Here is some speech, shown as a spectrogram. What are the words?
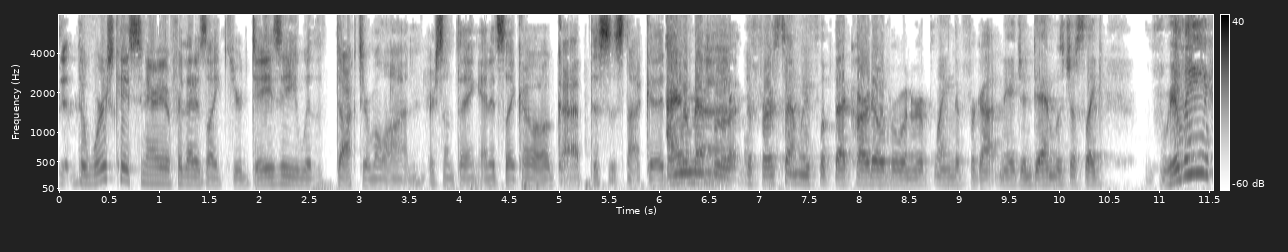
the- the worst case scenario for that is like your Daisy with Doctor Milan or something and it's like oh god this is not good. I remember Uh, the first time we flipped that card over when we were playing the Forgotten Age, and Dan was just like, "Really?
